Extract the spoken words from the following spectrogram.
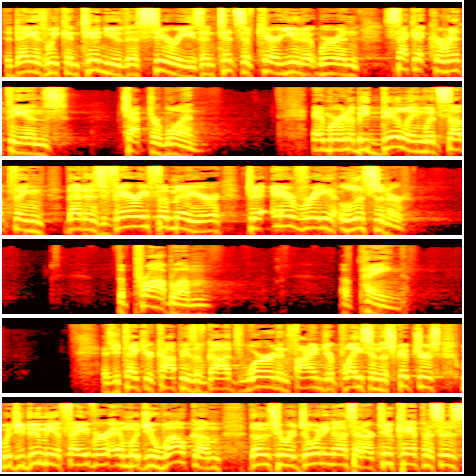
Today, as we continue this series, Intensive Care Unit, we're in 2 Corinthians chapter 1. And we're going to be dealing with something that is very familiar to every listener the problem of pain. As you take your copies of God's Word and find your place in the Scriptures, would you do me a favor and would you welcome those who are joining us at our two campuses,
